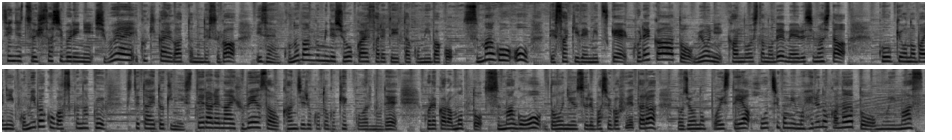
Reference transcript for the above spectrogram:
先日久しぶりに渋谷へ行く機会があったのですが以前この番組で紹介されていたゴミ箱スマゴを出先で見つけこれかと妙に感動したのでメールしました。公共の場にゴミ箱が少なく捨てたい時に捨てられない不便さを感じることが結構あるのでこれからもっとスマゴを導入する場所が増えたら路上のポイ捨てや放置ゴミも減るのかなと思います。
